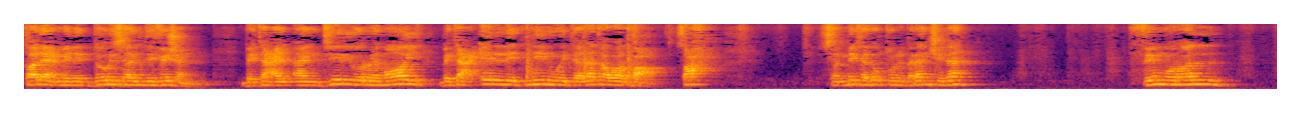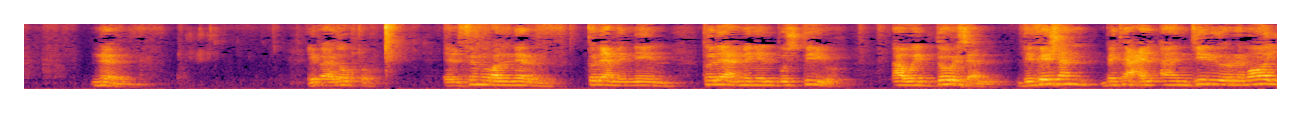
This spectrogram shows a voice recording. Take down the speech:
طالع من ال dorsal division بتاع ال anterior rami بتاع ال 2 و3 و4 صح؟ سميت يا دكتور ال branch ده femoral nerve يبقى يا دكتور ال femoral nerve طلع منين؟ طلع من ال posterior أو ال dorsal division بتاع ال anterior rami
